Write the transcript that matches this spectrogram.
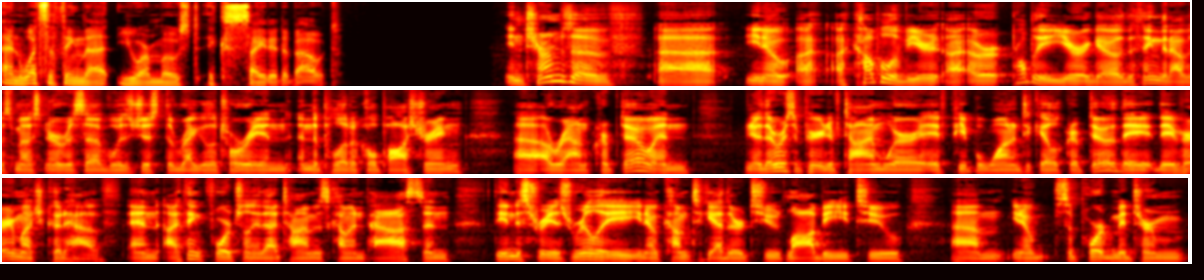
And what's the thing that you are most excited about? In terms of uh, you know a, a, couple of years uh, or probably a year ago the thing that i was most nervous of was just the regulatory and, and the political posturing uh, around crypto. And you know there was a period of time where if people wanted to kill crypto they they very much could have. And i think fortunately that time has come and passed and the industry has really you know come together to lobby to um, you know support midterm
